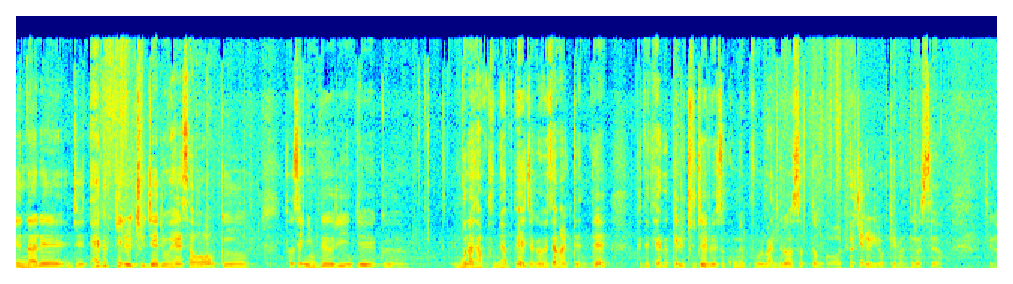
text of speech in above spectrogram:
옛날에 이제 태극기를 주제로 해서 그 선생님들이 이제 그 문화상품 협회에 제가 회장할 때인데 그때 태극기를 주제로 해서 공예품을 만들었었던 거 표지를 이렇게 만들었어요. 제가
